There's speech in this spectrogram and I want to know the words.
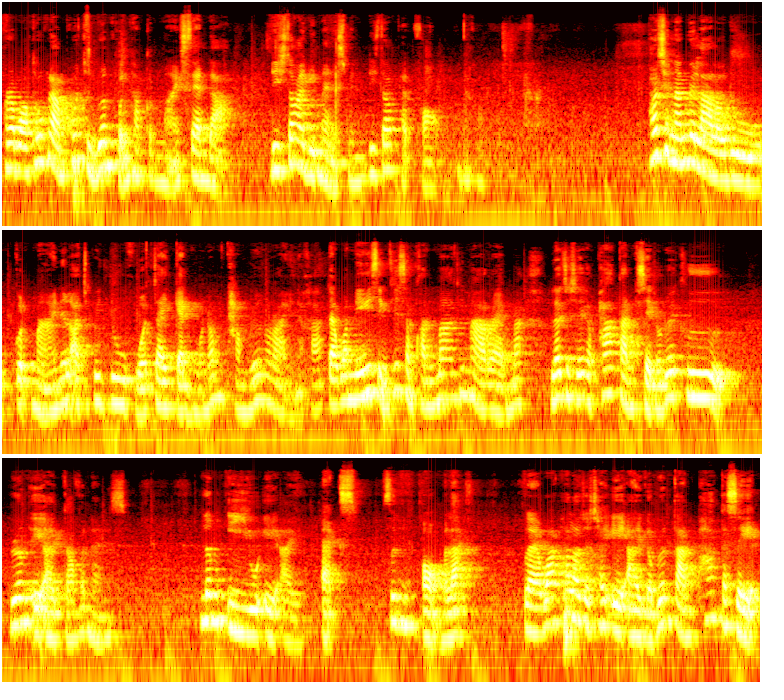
พรบทุกรามพูดถึงเรื่องผลทางกฎหมาย Standard Digital ID Management Digital Platform นะคะเพราะฉะนั้นเวลาเราดูกฎหมายเนี่ยเราอาจจะไปดูหัวใจแก่นของมันต้องทำเรื่องอะไรนะคะ แต่วันนี้สิ่งที่สำคัญมากที่มาแรงมาก และจะใช้กับภาคการเกษตรเราด้วยคือเรื่อง AI governance เรื่อง EU AI Act ซึ่งออกมาแล้วแปลว่าถ้าเราจะใช้ AI กับเรื่องการภาคเกษตร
